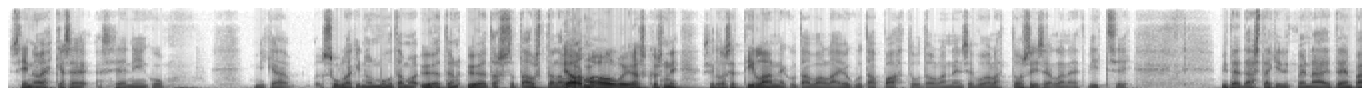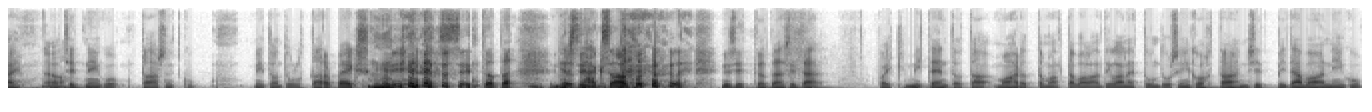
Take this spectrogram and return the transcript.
siinä on ehkä se, se niinku, mikä sullakin on muutama yötön yö tuossa taustalla Joo. varmaan ollut joskus, niin silloin se tilanne, kun tavallaan joku tapahtuu tuolla, niin se voi olla tosi sellainen, että vitsi, miten tästäkin nyt mennään eteenpäin. Mutta sitten niinku, taas nyt, kun niitä on tullut tarpeeksi, niin sitten tota, stacks up. niin sitten tota sitä, vaikka miten tota mahdottomalta tavallaan tilanne tuntuu siinä kohtaa, niin sitten pitää vaan niinku,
